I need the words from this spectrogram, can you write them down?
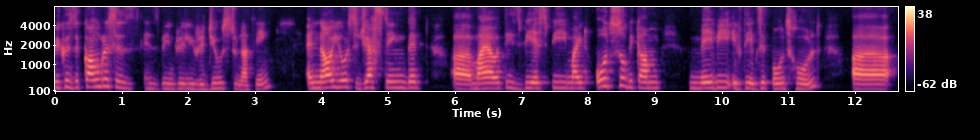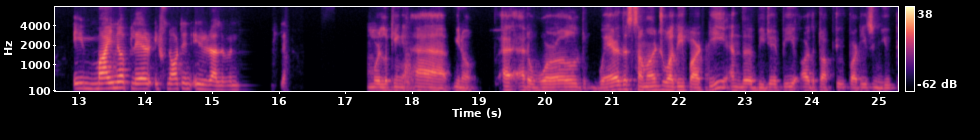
because the Congress is, has been really reduced to nothing and now you're suggesting that uh, Mayawati's BSP might also become, maybe if the exit polls hold, uh, a minor player, if not an irrelevant player. We're looking at, you know, at, at a world where the Samajwadi Party and the BJP are the top two parties in UP.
